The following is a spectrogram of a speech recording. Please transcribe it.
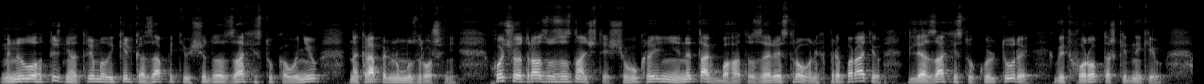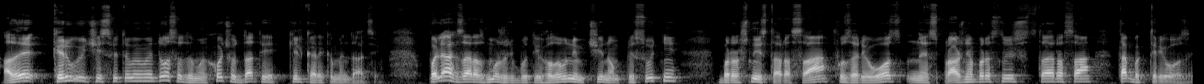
Минулого тижня отримали кілька запитів щодо захисту кавунів на крапельному зрошенні. Хочу одразу зазначити, що в Україні не так багато зареєстрованих препаратів для захисту культури від хвороб та шкідників. Але керуючись світовими досвідами, хочу дати кілька рекомендацій. В полях зараз можуть бути головним чином присутні борошниста роса, фузаріоз, несправжня борошниста роса та бактеріози.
